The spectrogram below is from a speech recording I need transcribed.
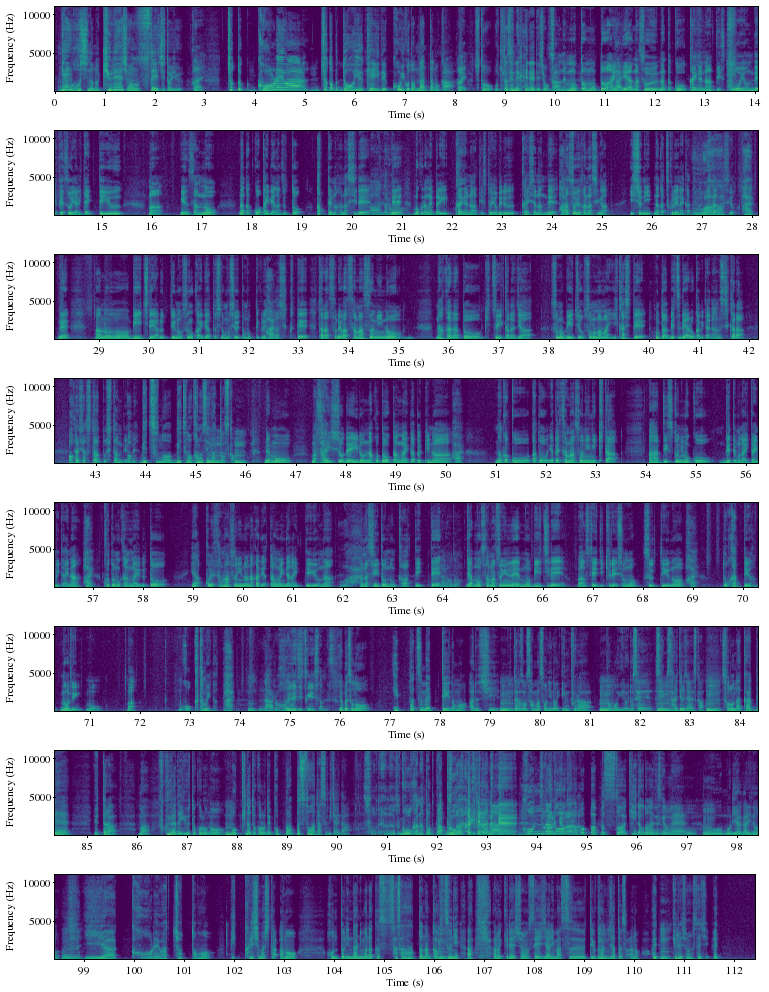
現星野のキュレーションステージという。はい。ちょっとこれはちょっとどういう経緯でこういうことになったのか、はいちょっとお聞かせ願えないでしょうか。そうね。もともとアイディアがそういう、なんかこう、海外のアーティストを呼んでフェスをやりたいっていう、まあ、ゲンさんの、なんかこう、アイディアがずっとあっての話でで、僕らがやっぱり海外のアーティストを呼べる会社なんで、はいまあそういう話が一緒になんか作れないかっていうのが来たんですよ。はい。であのビーチでやるっていうのをすごくアイデアとして面白いと思ってくれたらしくて、ただそれはサマソニの中だときついからじゃあそのビーチをそのまま生かして本当は別でやろうかみたいな話から最初はスタートしたんだよあね。別の別の可能性があったんですか？うん、でも、まあ、最初でいろんなことを考えた時のはい。なんかこうあとやっぱりサマソニに来たアーティストにもこう出てもらいたいみたいなはい。ことも考えるといやこれサマソニの中でやった方がいいんじゃないっていうような話にどんどん変わっていってなるほど。じゃあもうサマソニでもうビーチでワンステージキュレーションをするっていうのをはい。どうかっていうのでもうまあ向こう傾いたっていう、はい。うん、なるほど。それで実現したんです。やっぱりその一発目っていうのもあるし、うん言ったらそのサマソニのインフラがもういろいろ整整備されてるじゃないですか、うんその中で言ったらまあ服屋でいうところの大きなところでポップアップストア出すみたいな、そうだよね。豪華なポップアップ豪だけどね。こんな豪華なポッップアップストア聞いたことないですけどね、うんうん大盛り上がりの、うん。いやこれはちょっともうびっくりしました。あの本当に何もなくささっとなんか普通に、ああのキュレーションステージやりますっていう感じだったんですよ、あのえ、うん。キュレーションステージ？え？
